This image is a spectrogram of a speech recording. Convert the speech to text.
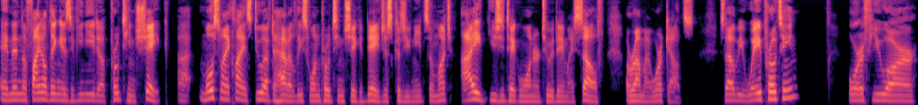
and then the final thing is if you need a protein shake, uh, most of my clients do have to have at least one protein shake a day just because you need so much. I usually take one or two a day myself around my workouts. So that would be whey protein, or if you are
